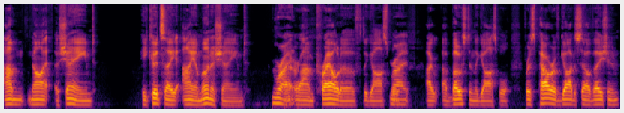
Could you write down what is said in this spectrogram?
I'm not ashamed. He could say, I am unashamed, uh, Right. or I'm proud of the gospel. right, I, I boast in the gospel for its power of God to salvation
